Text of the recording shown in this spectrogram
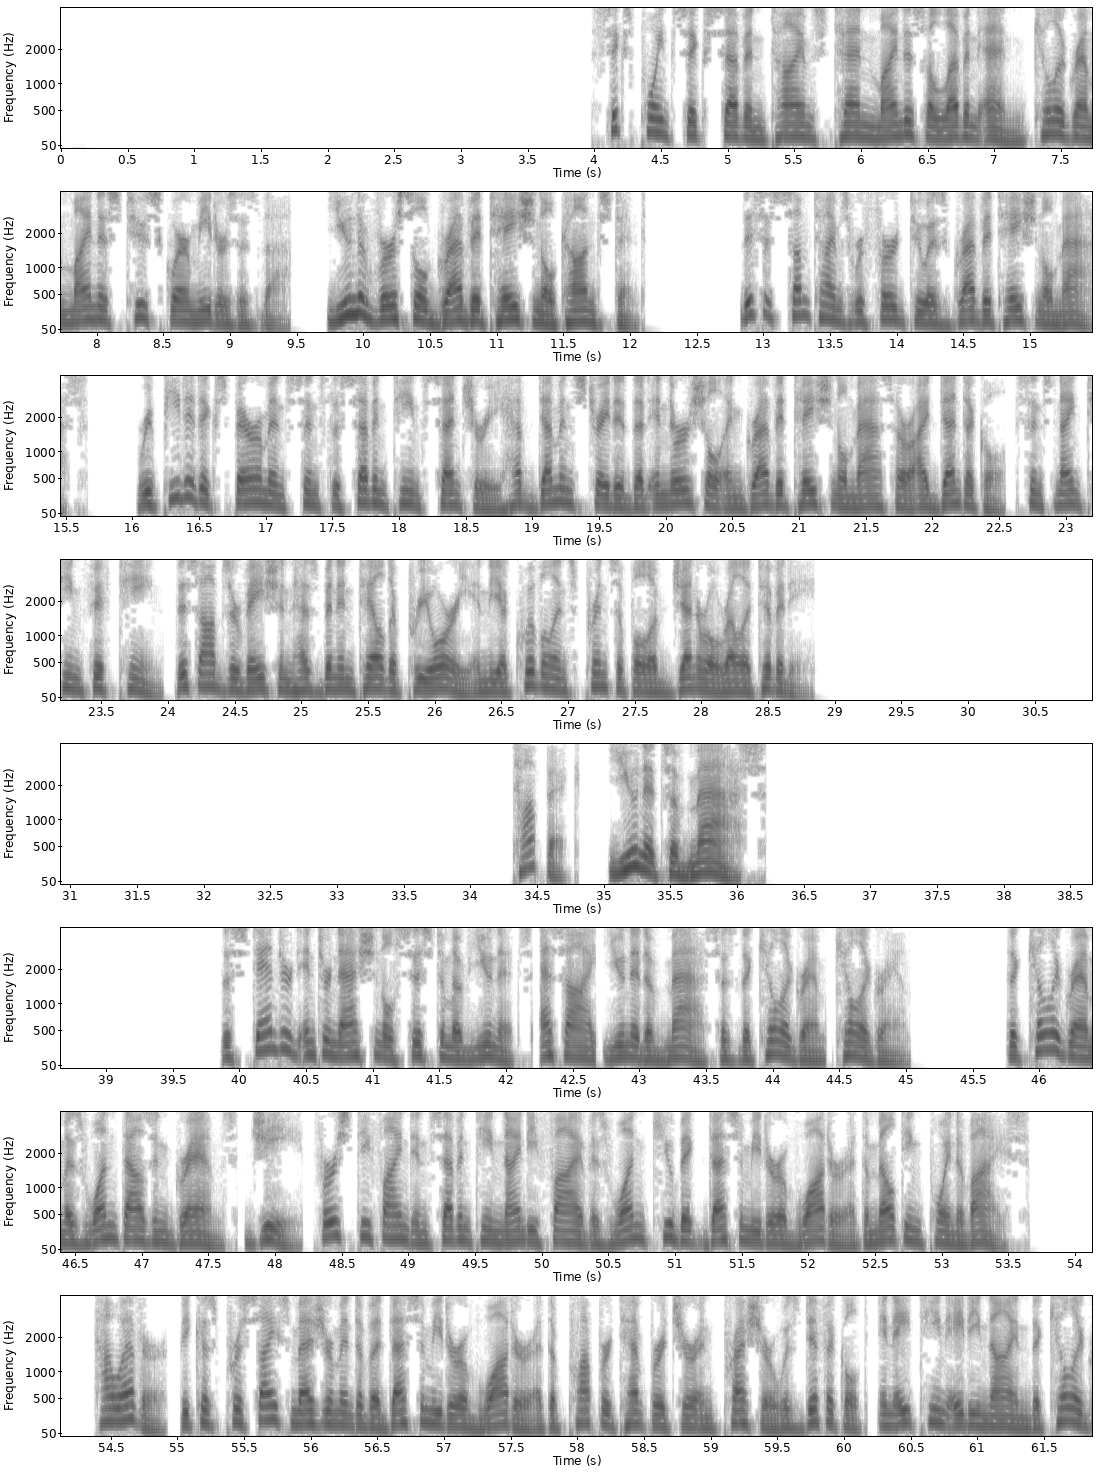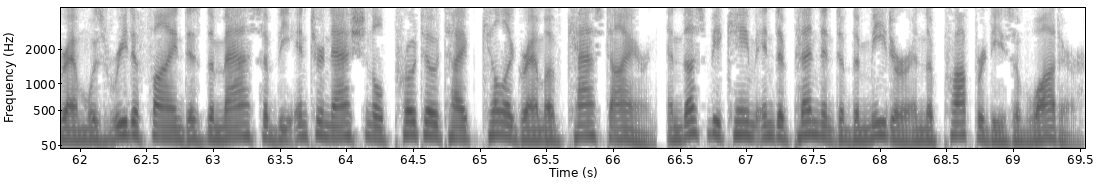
6.67 times 10^-11 n kg-2 square meters is the universal gravitational constant. This is sometimes referred to as gravitational mass. Repeated experiments since the 17th century have demonstrated that inertial and gravitational mass are identical. Since 1915, this observation has been entailed a priori in the equivalence principle of general relativity. Topic: Units of mass. The standard international system of units SI unit of mass is the kilogram kilogram. The kilogram is 1000 grams g, first defined in 1795 as 1 cubic decimeter of water at the melting point of ice. However, because precise measurement of a decimeter of water at the proper temperature and pressure was difficult, in 1889 the kilogram was redefined as the mass of the international prototype kilogram of cast iron, and thus became independent of the meter and the properties of water.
